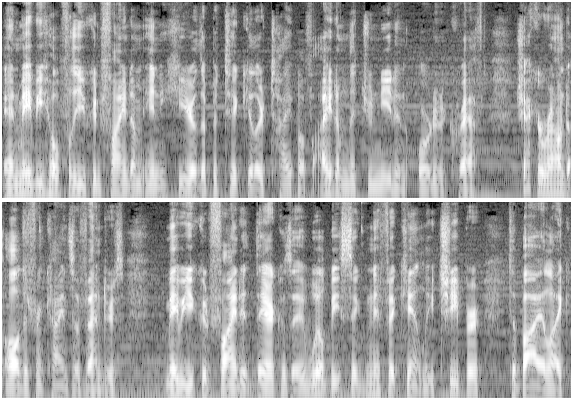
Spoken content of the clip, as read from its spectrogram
and maybe hopefully you can find them in here, the particular type of item that you need in order to craft. Check around all different kinds of vendors. Maybe you could find it there because it will be significantly cheaper to buy like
